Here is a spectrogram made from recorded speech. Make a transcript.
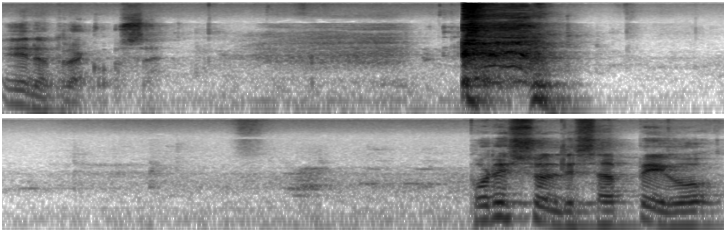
en otra cosa. Por eso el desapego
